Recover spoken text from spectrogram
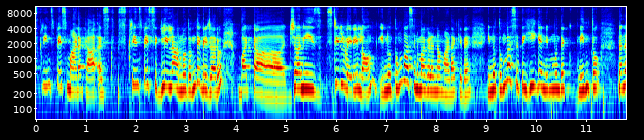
ಸ್ಕ್ರೀನ್ ಸ್ಪೇಸ್ ಮಾಡೋಕ್ಕೆ ಸ್ಕ್ರೀನ್ ಸ್ಪೇಸ್ ಸಿಗಲಿಲ್ಲ ಅನ್ನೋದೊಂದೇ ಬೇಜಾರು. But journeys still very long ಇನ್ನು ತುಂಬ ಸಿನಿಮಾಗಳನ್ನ ಮಾಡೋಕ್ಕಿದೆ ಇನ್ನು ತುಂಬ ಸತಿ ಹೀಗೆ ನಿಮ್ಮ ಮುಂದೆ ನಿಂತು ನನ್ನ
